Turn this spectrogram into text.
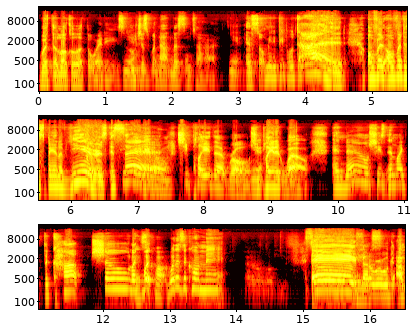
with the local authorities Yeah. who just would not listen to her. Yeah. And so many people died over over the span of years. It's She sad. role. She played that role. She played it well. And now she's in like the cop show. Like It's what? Called, what is it called, Matt? Hey, Rookies. federal. I'm,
